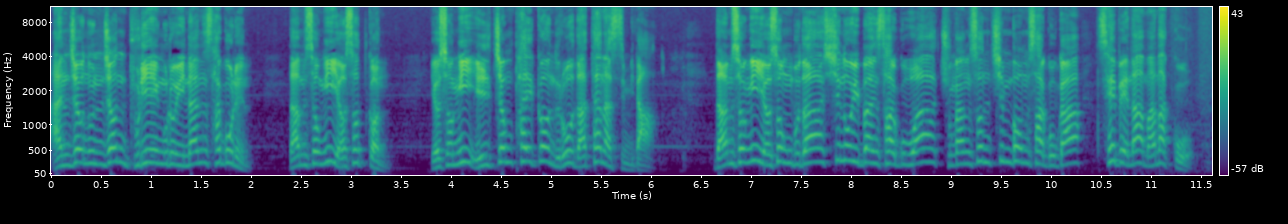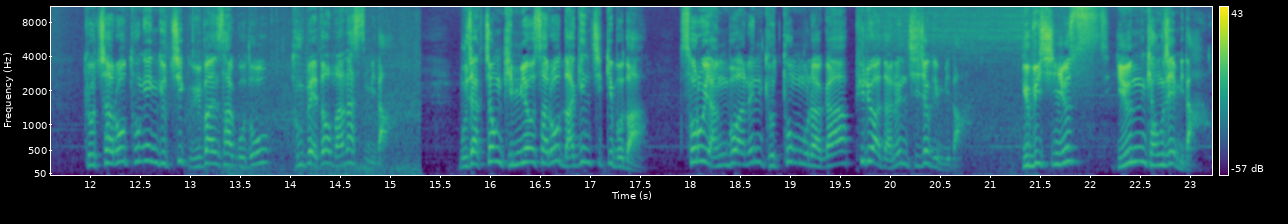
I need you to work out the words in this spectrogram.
안전운전 불이행으로 인한 사고는 남성이 6건, 여성이 1.8건으로 나타났습니다. 남성이 여성보다 신호위반 사고와 중앙선 침범 사고가 3배나 많았고 교차로 통행규칙 위반 사고도 2배 더 많았습니다. 무작정 김 여사로 낙인 찍기보다 서로 양보하는 교통 문화가 필요하다는 지적입니다. UBC 뉴스 윤경재입니다.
